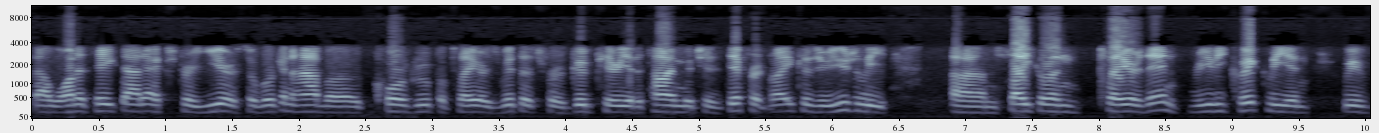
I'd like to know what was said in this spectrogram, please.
that want to take that extra year. So we're going to have a core group of players with us for a good period of time, which is different, right? Because you're usually um, cycling players in really quickly, and we've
